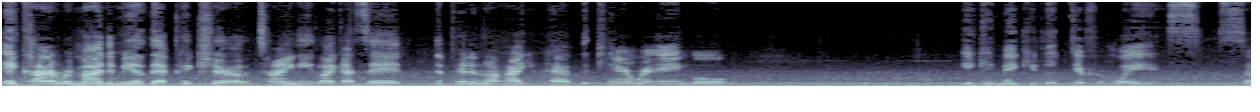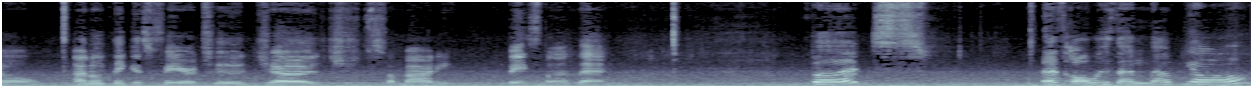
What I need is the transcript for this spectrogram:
it kind of reminded me of that picture of Tiny. Like I said, depending on how you have the camera angle, it can make you look different ways. So I don't think it's fair to judge somebody based on that. But as always, I love y'all.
